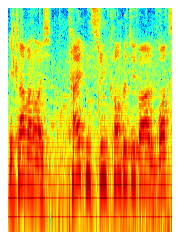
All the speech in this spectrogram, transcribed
Ich glaube an euch. Titan streamt komplett überall. WhatsApp.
